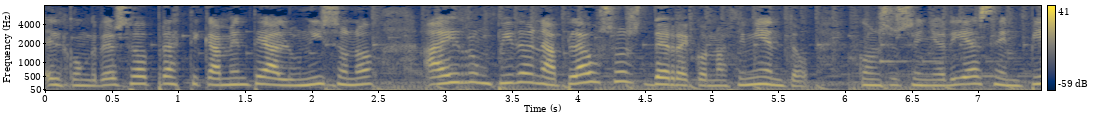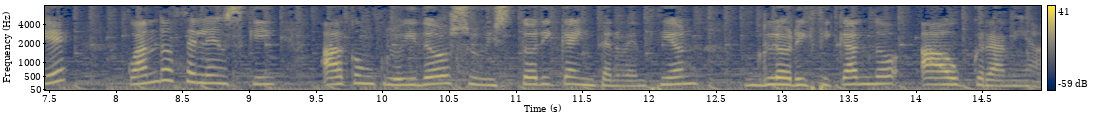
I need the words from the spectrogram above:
el Congreso prácticamente al unísono ha irrumpido en aplausos de reconocimiento, con sus señorías en pie, cuando Zelensky ha concluido su histórica intervención glorificando a Ucrania.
